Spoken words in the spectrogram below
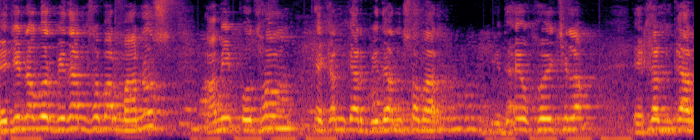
রেজিনগর বিধানসভার মানুষ, আমি প্রথম এখানকার বিধানসভার বিধায়ক হয়েছিলাম। এখানকার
